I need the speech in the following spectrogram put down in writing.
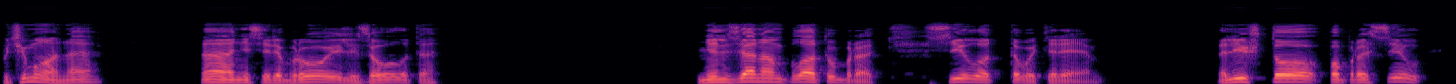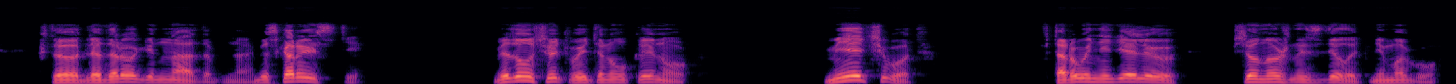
Почему она? А не серебро или золото? — Нельзя нам плату брать, силу от того теряем. Лишь то попросил, что для дороги надобно, без корысти. Ведун чуть вытянул клинок. Меч вот. Вторую неделю все нужно сделать не могу.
